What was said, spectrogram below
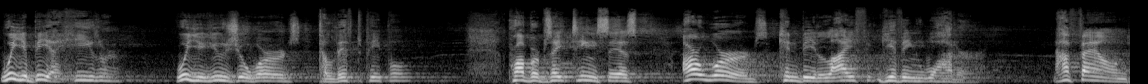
Will you be a healer? Will you use your words to lift people? Proverbs 18 says, Our words can be life giving water. I've found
